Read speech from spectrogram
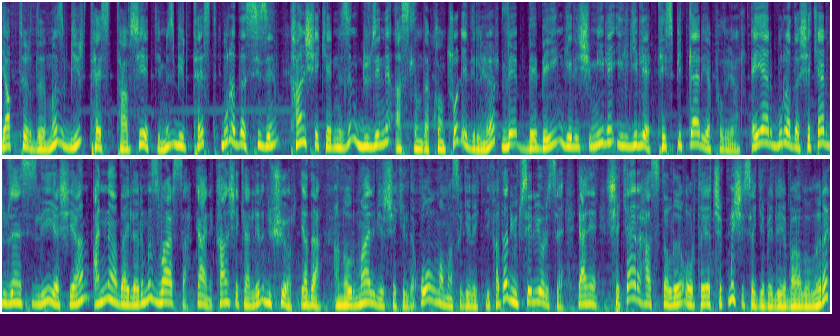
yaptırdığımız bir test, tavsiye ettiğimiz bir test. Burada sizin kan şekerinizin düzeni aslında kontrol ediliyor ve bebeğin gelişimiyle ilgili tespitler yapılıyor. Eğer eğer burada şeker düzensizliği yaşayan anne adaylarımız varsa yani kan şekerleri düşüyor ya da anormal bir şekilde olmaması gerektiği kadar yükseliyor ise yani şeker hastalığı ortaya çıkmış ise gebeliğe bağlı olarak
